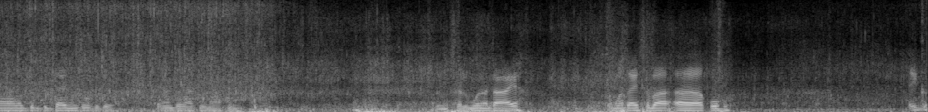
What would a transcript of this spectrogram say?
Ah, nagdagdag tayo ng tubig eh. Kailan ba natin natin? Dunsal muna tayo. Tuma tayo sa ba, ah, kubo. Ay ko.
